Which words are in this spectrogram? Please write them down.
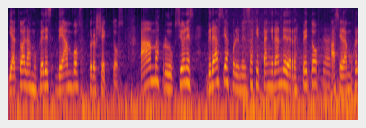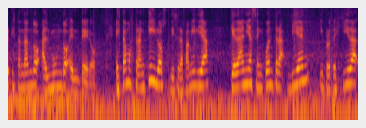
y a todas las mujeres de ambos proyectos. A ambas producciones, gracias por el mensaje tan grande de respeto hacia la mujer que están dando al mundo entero. Estamos tranquilos, dice la familia, que Dania se encuentra bien y protegida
